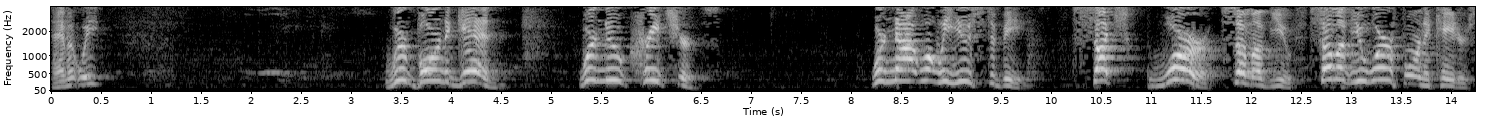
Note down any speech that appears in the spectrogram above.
Haven't we? We're born again. We're new creatures. We're not what we used to be. Such were some of you. Some of you were fornicators.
